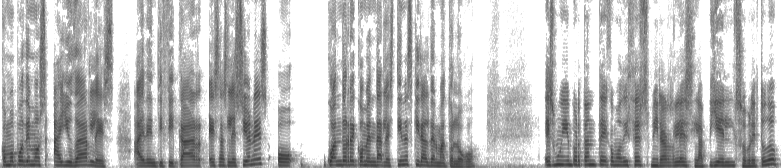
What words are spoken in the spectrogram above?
¿Cómo podemos ayudarles a identificar esas lesiones o cuándo recomendarles? Tienes que ir al dermatólogo. Es muy importante, como dices, mirarles la piel, sobre todo,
